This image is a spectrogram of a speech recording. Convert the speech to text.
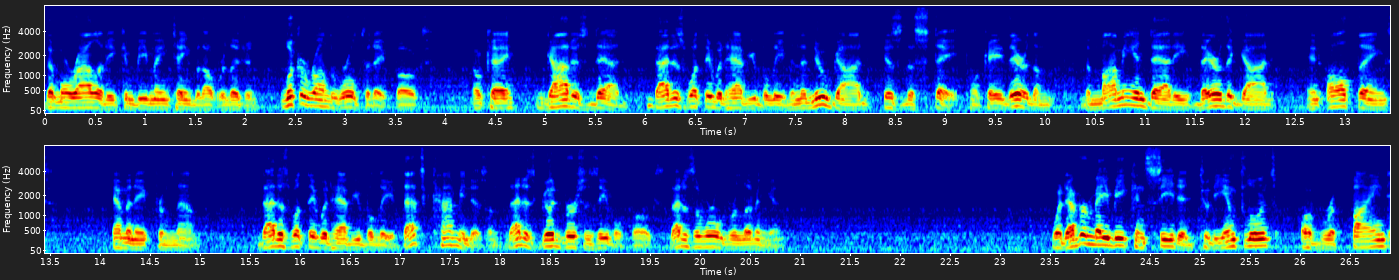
that morality can be maintained without religion. Look around the world today, folks. Okay? God is dead. That is what they would have you believe. And the new God is the state. Okay? They're the, the mommy and daddy, they're the God, and all things emanate from them. That is what they would have you believe. That's communism. That is good versus evil, folks. That is the world we're living in. Whatever may be conceded to the influence of refined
